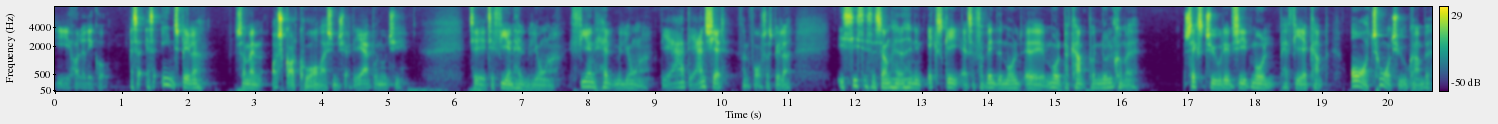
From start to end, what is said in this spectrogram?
i holdet DK. Altså, altså en spiller, som man også godt kunne overveje, synes jeg, det er Bonucci til, til 4,5 millioner. 4,5 millioner, det er, det er en chat for en forsvarsspiller. I sidste sæson havde han en XG, altså forventet mål, øh, mål per kamp på 0,26, det vil sige et mål per fjerde kamp, over 22 kampe.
